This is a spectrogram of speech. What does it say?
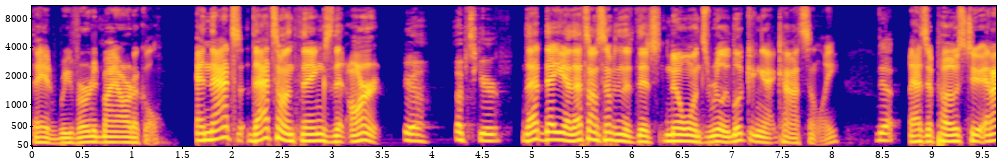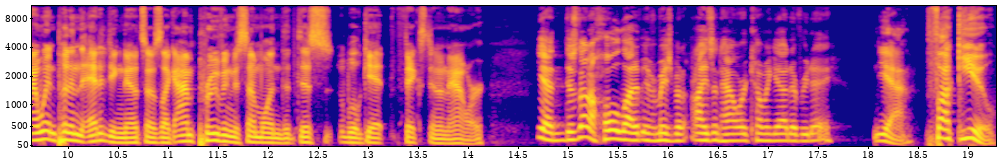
they had reverted my article. And that's that's on things that aren't yeah, obscure. that, that yeah, that's on something that that's no one's really looking at constantly. Yeah. As opposed to and I went and put in the editing notes, I was like, I'm proving to someone that this will get fixed in an hour. Yeah, there's not a whole lot of information about Eisenhower coming out every day. Yeah. Fuck you.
